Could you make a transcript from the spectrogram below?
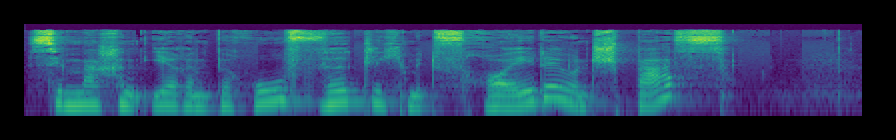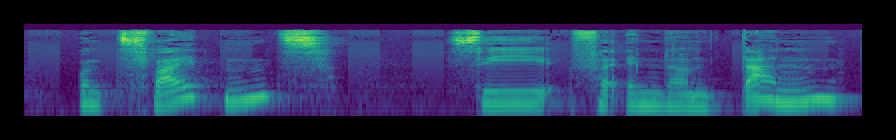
sie machen ihren Beruf wirklich mit Freude und Spaß. Und zweitens, sie verändern dann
